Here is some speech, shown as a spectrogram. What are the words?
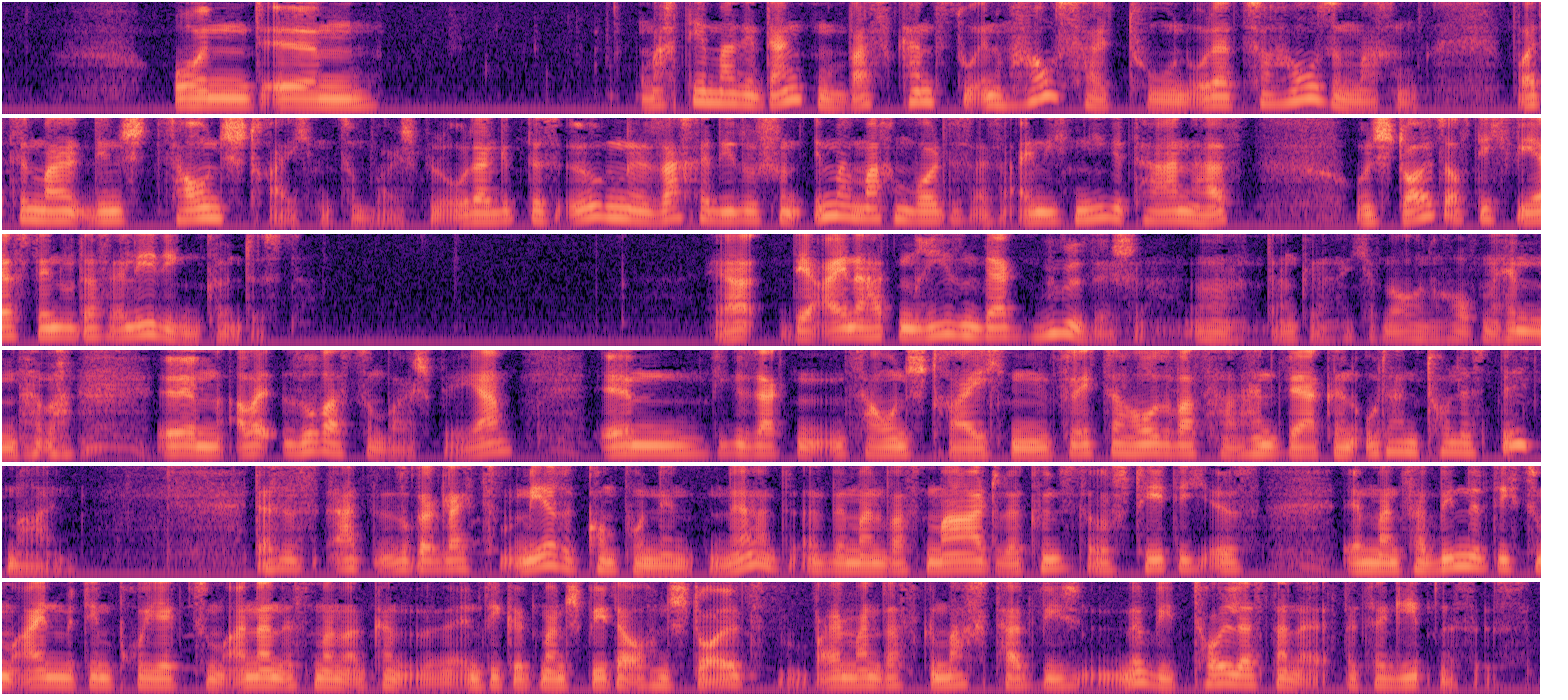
Und ähm, mach dir mal Gedanken, was kannst du im Haushalt tun oder zu Hause machen? Wolltest du mal den Zaun streichen zum Beispiel? Oder gibt es irgendeine Sache, die du schon immer machen wolltest, als eigentlich nie getan hast und stolz auf dich wärst, wenn du das erledigen könntest? Ja, der eine hat einen Riesenberg Bügelwäsche. Oh, danke, ich habe noch einen Haufen Hemden, aber ähm, aber sowas zum Beispiel, ja. Ähm, wie gesagt, einen Zaun streichen, vielleicht zu Hause was handwerkeln oder ein tolles Bild malen das ist, hat sogar gleich mehrere Komponenten. Ne? Wenn man was malt oder künstlerisch tätig ist, äh, man verbindet sich zum einen mit dem Projekt, zum anderen ist man, kann, entwickelt man später auch einen Stolz, weil man das gemacht hat, wie, ne, wie toll das dann als Ergebnis ist.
